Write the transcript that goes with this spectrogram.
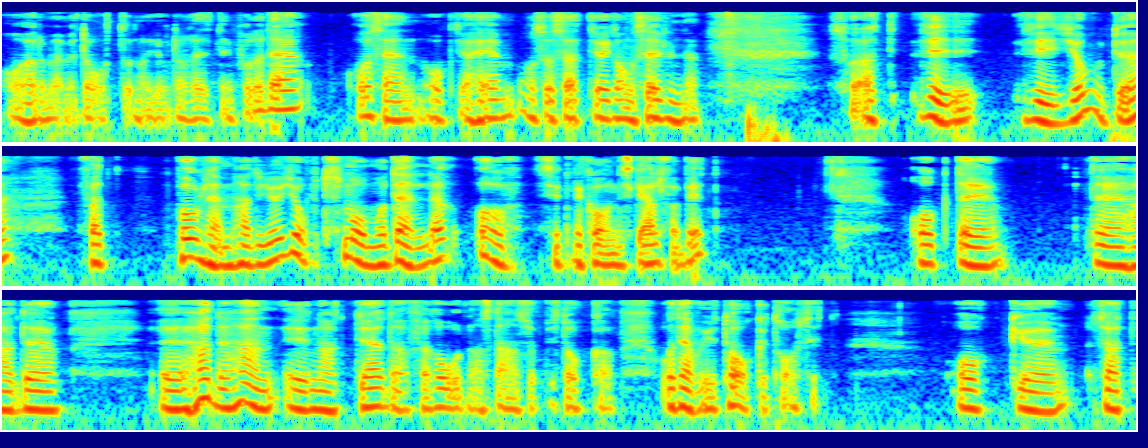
och hade med mig datorn och gjorde en ritning på det där och sen åkte jag hem och så satte jag igång Sune. Så att vi, vi gjorde, för att Polhem hade ju gjort små modeller av sitt mekaniska alfabet. Och det, det hade, eh, hade han i något jädra förråd någonstans uppe i Stockholm och där var ju taket trasigt. Och så att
